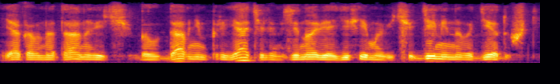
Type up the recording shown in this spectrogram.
Яков Натанович был давним приятелем Зиновия Ефимовича, Деминого дедушки.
